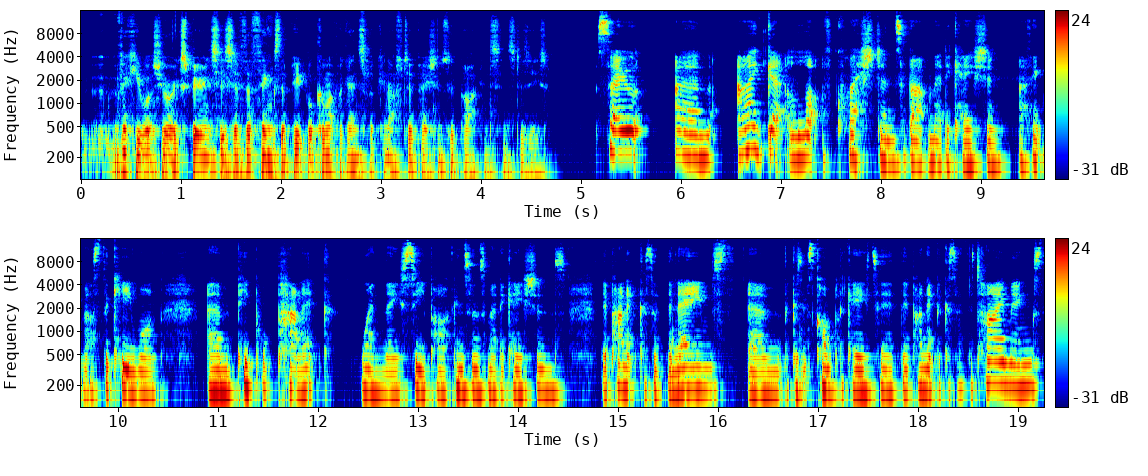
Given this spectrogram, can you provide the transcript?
Vicky, what's your experiences of the things that people come up against looking after patients with Parkinson's disease? So um, I get a lot of questions about medication. I think that's the key one. Um, people panic when they see Parkinson's medications. They panic because of the names, um, because it's complicated. They panic because of the timings.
